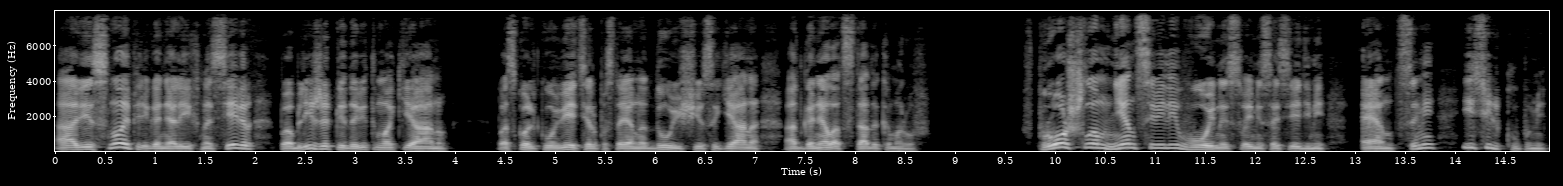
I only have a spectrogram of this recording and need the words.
а весной перегоняли их на север, поближе к Ледовитому океану, поскольку ветер, постоянно дующий с океана, отгонял от стада комаров. В прошлом немцы вели войны с своими соседями энцами и селькупами.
